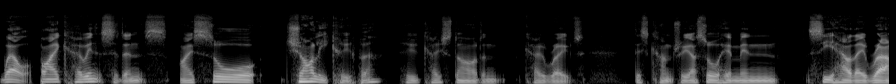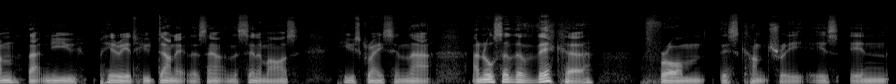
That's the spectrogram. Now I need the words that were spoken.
well, by coincidence, I saw Charlie Cooper, who co starred and co wrote This Country. I saw him in See How They Run, that new period Who Done It that's out in the cinemas. He was great in that. And also the vicar from This Country is in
